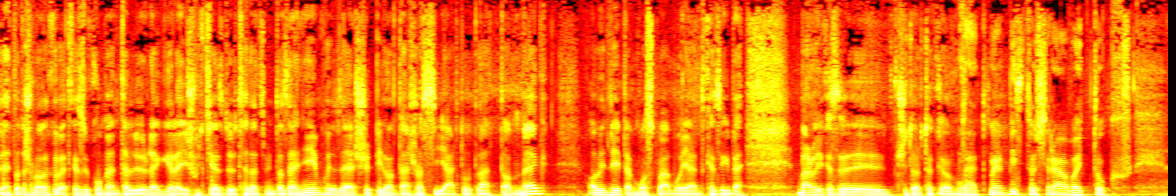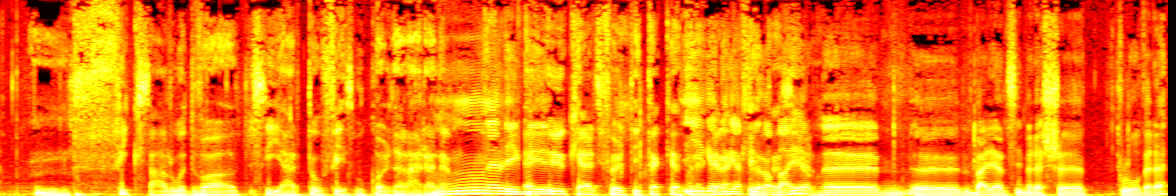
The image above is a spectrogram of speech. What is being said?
hát pontosabban a következő kommentelő reggele is úgy kezdődhetett, mint az enyém, hogy az első pillantásra Szijjártót láttam meg, amit éppen Moszkvából jelentkezik be. Bár mondjuk ez csütörtökön volt. Tehát mert biztos rá vagytok fixálódva Szijjártó Facebook oldalára, nem? Mm, eléggé. E, ő kelt föl titeket Igen, igen, főleg a Bayern, Bayern címeres pulóvere.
